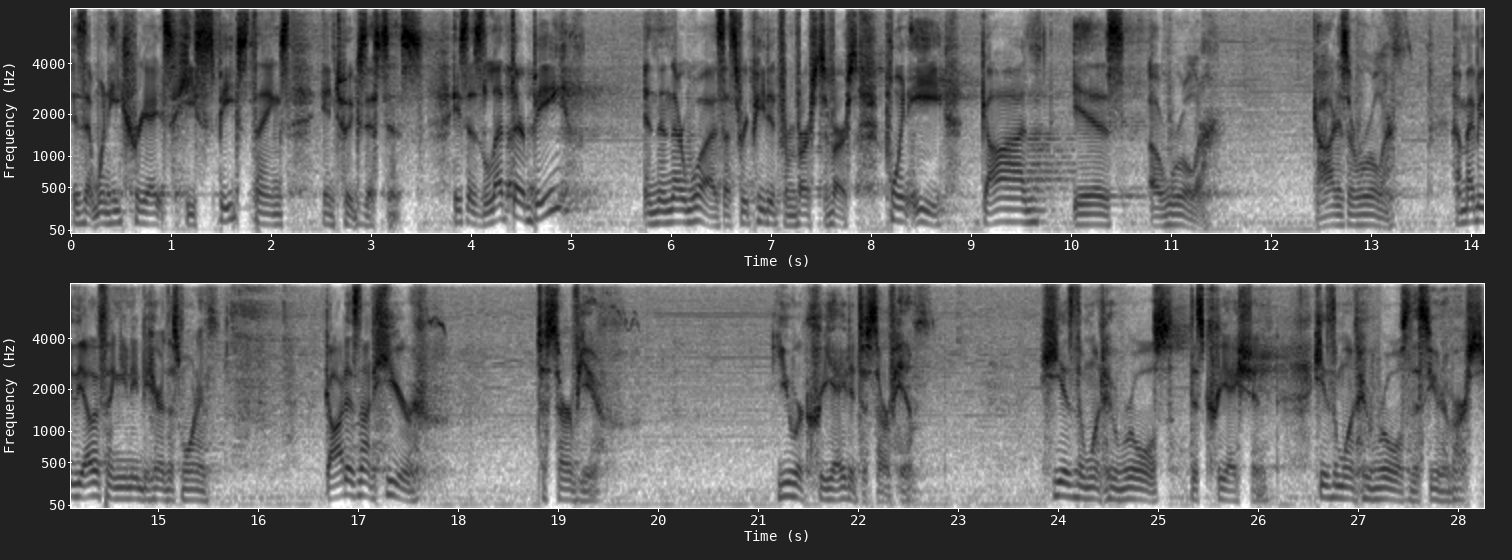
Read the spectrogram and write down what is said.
is that when he creates, he speaks things into existence. He says, Let there be, and then there was. That's repeated from verse to verse. Point E God is a ruler. God is a ruler. And maybe the other thing you need to hear this morning God is not here to serve you, you were created to serve him. He is the one who rules this creation. He is the one who rules this universe.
